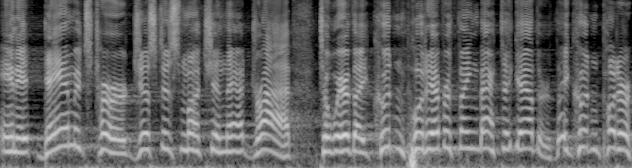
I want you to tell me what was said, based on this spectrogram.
and it damaged her just as much in that drive to where they couldn't put everything back together. They couldn't put her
